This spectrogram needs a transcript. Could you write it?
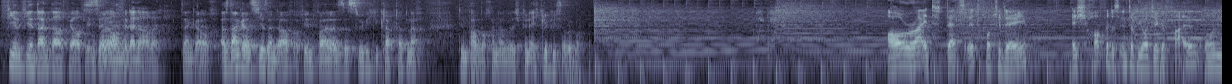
vielen, vielen Dank dafür auf jeden Sehr Fall gerne. auch für deine Arbeit. Danke auch. Also danke, dass ich hier sein darf, auf jeden Fall. Also dass es wirklich geklappt hat nach den paar Wochen. Aber ich bin echt glücklich darüber. Alright, that's it for today. Ich hoffe, das Interview hat dir gefallen und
